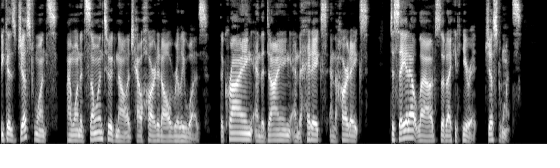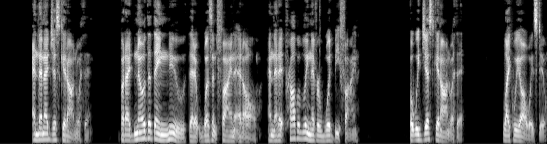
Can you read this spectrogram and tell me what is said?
Because just once, I wanted someone to acknowledge how hard it all really was the crying and the dying and the headaches and the heartaches, to say it out loud so that I could hear it just once. And then I'd just get on with it. But I'd know that they knew that it wasn't fine at all, and that it probably never would be fine. But we'd just get on with it, like we always do.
